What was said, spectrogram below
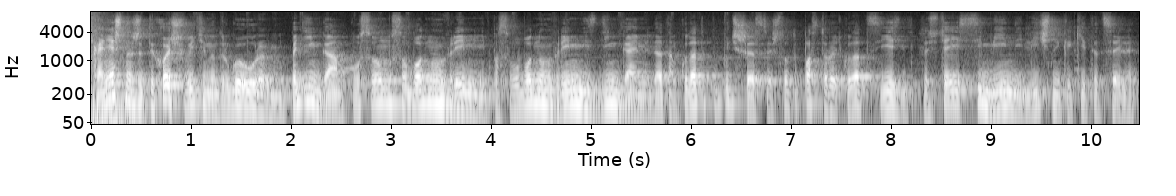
Конечно же, ты хочешь выйти на другой уровень по деньгам, по своему свободному времени, по свободному времени с деньгами, да, там куда-то попутешествовать, что-то построить, куда-то съездить. То есть у тебя есть семейные, личные какие-то цели.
